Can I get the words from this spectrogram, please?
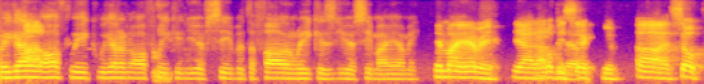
we got an uh, off week. We got an off week in UFC, but the following week is UFC Miami. In Miami, yeah, that'll be yeah. sick. Uh, so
